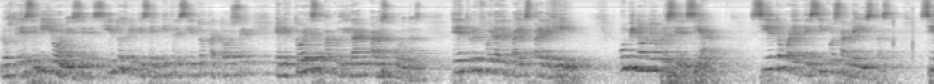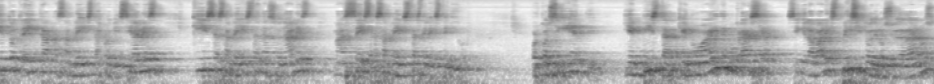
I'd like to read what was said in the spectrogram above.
los 13.736.314 electores acudirán a las urnas, dentro y fuera del país, para elegir un binomio presidencial, 145 asambleístas, 130 asambleístas provinciales, 15 asambleístas nacionales, más 6 asambleístas del exterior. Por consiguiente, y en vista que no hay democracia sin el aval explícito de los ciudadanos,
